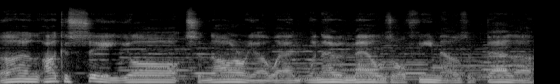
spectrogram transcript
I I could see your scenario when whenever males or females are better.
